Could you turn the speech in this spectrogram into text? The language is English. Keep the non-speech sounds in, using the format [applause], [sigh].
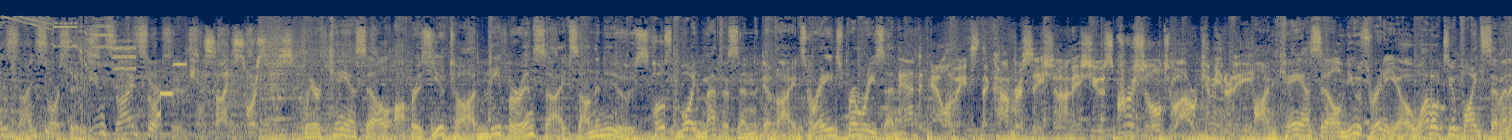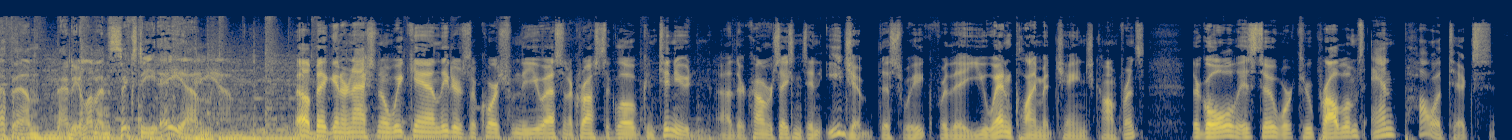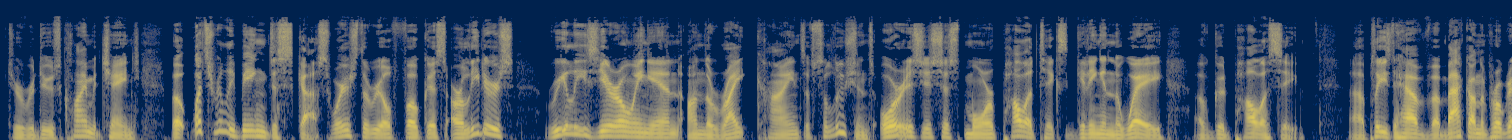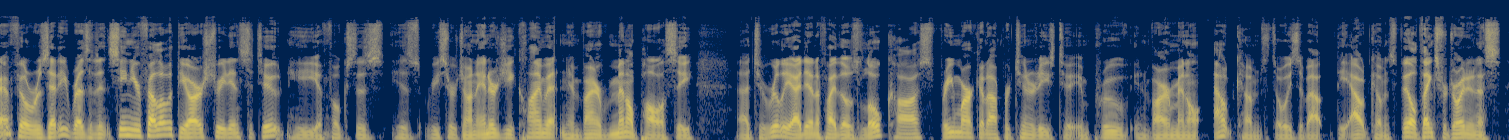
Inside Sources. Inside Sources. Inside Sources. Where KSL offers Utah deeper insights on the news. Host Boyd Matheson divides rage from reason and elevates the conversation on issues crucial to our community. On KSL News Radio 102.7 FM and 1160 AM. Well, big international weekend. Leaders, of course, from the U.S. and across the globe continued uh, their conversations in Egypt this week for the UN Climate Change Conference. Their goal is to work through problems and politics to reduce climate change. But what's really being discussed? Where's the real focus? Are leaders really zeroing in on the right kinds of solutions, or is it just more politics getting in the way of good policy? Uh, pleased to have uh, back on the program Phil Rossetti, resident senior fellow at the R Street Institute. He uh, focuses his research on energy, climate, and environmental policy uh, to really identify those low cost, free market opportunities to improve environmental outcomes. It's always about the outcomes. Phil, thanks for joining us.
